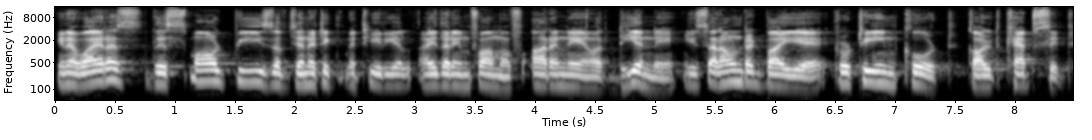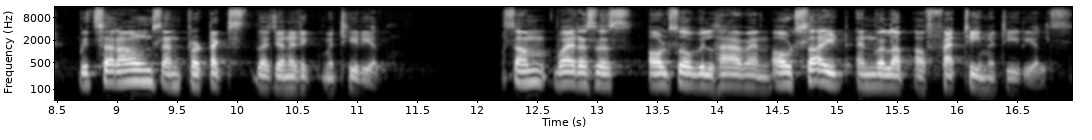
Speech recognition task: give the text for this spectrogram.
In a virus, this small piece of genetic material, either in form of RNA or DNA, is surrounded by a protein coat called capsid, which surrounds and protects the genetic material. Some viruses also will have an outside envelope of fatty materials.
